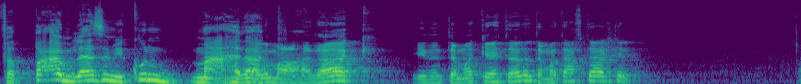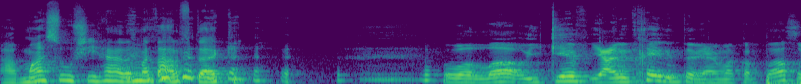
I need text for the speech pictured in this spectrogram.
فالطعم لازم يكون مع هذا هذاك مع هذاك. إذا أنت ما كلت هذا أنت ما تعرف تأكل. آه، ما سوشي هذا ما تعرف تأكل. والله وكيف؟ يعني تخيل أنت يعني مع قرطاس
